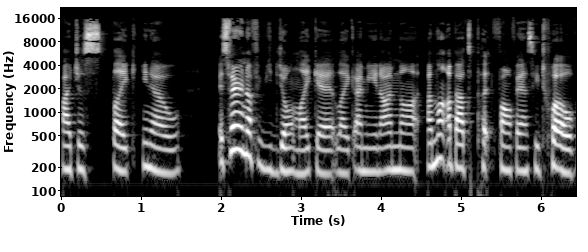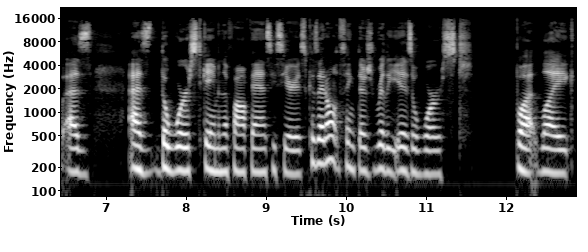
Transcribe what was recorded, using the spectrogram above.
I just like, you know, it's fair enough if you don't like it. Like, I mean, I'm not I'm not about to put Final Fantasy 12 as as the worst game in the Final Fantasy series because I don't think there's really is a worst. But like,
